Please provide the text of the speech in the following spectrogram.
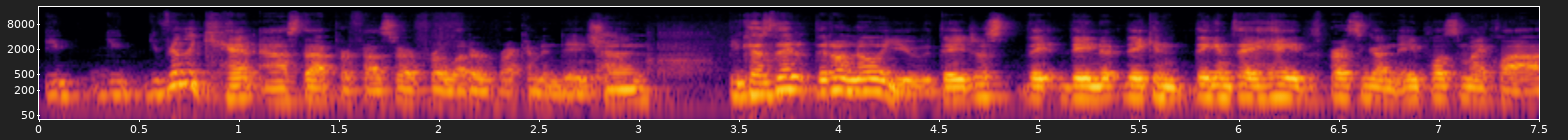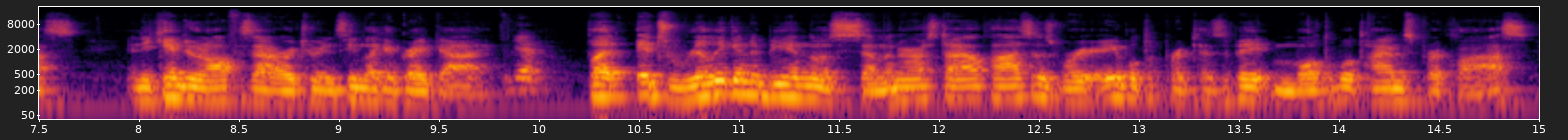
you, you, you really can't ask that professor for a letter of recommendation because they, they don't know you. They just they, they, they can they can say, hey, this person got an A plus in my class and he came to an office hour or two and seemed like a great guy. Yep. But it's really going to be in those seminar style classes where you're able to participate multiple times per class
